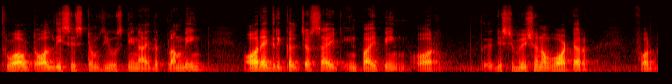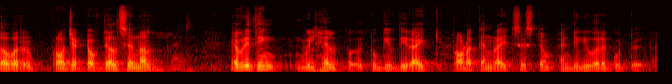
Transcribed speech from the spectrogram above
throughout all the systems used in either plumbing or agriculture side in piping or the distribution of water for the, our project of Jal Se Nal, right. everything will help uh, to give the right product and right system and deliver a good uh,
